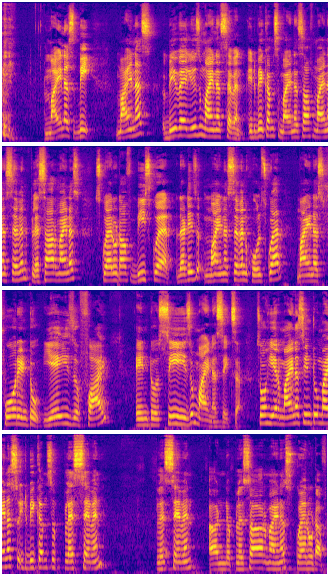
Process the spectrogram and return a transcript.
Minus b. Minus b value is minus 7 it becomes minus of minus 7 plus or minus square root of b square. That is minus 7 whole square minus 4 into a is 5 into c is minus 6 so here minus into minus it becomes plus 7 plus 7 and plus or minus square root of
